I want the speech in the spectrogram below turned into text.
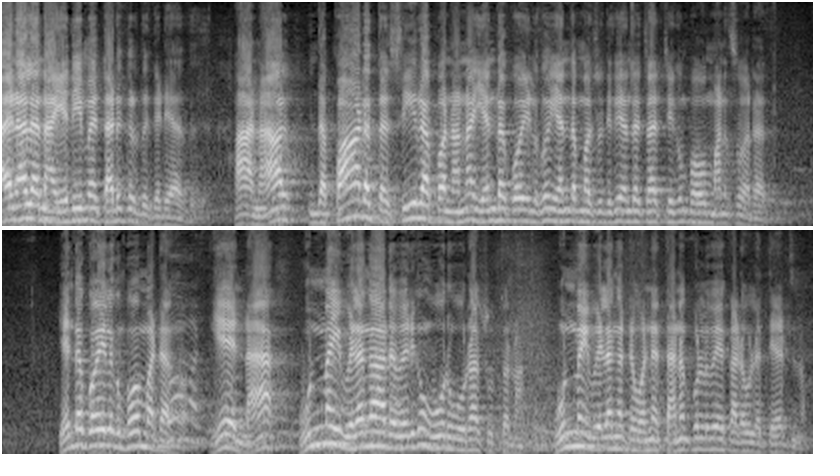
அதனால் நான் எதையுமே தடுக்கிறது கிடையாது. ஆனால் இந்த பாடத்தை சீராக பண்ணனா எந்த கோயிலுக்கும் எந்த மசூதிக்கும் எந்த சர்ச்சுக்கும் போக மனசு வராது. எந்த கோயிலுக்கும் போக மாட்டாங்க. ஏன்னா உண்மை விளங்காத வரைக்கும் ஊர் ஊராக சுற்றணும் உண்மை விளங்கட்ட உடனே தனக்குள்ளவே கடவுளை தேடணும்.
